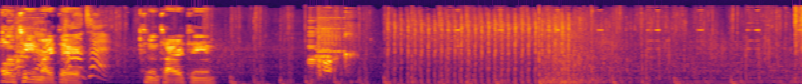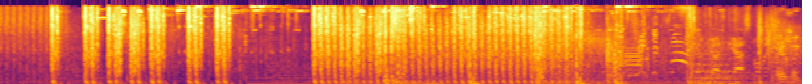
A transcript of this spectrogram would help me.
Whole team right there. It's an entire team. There's a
